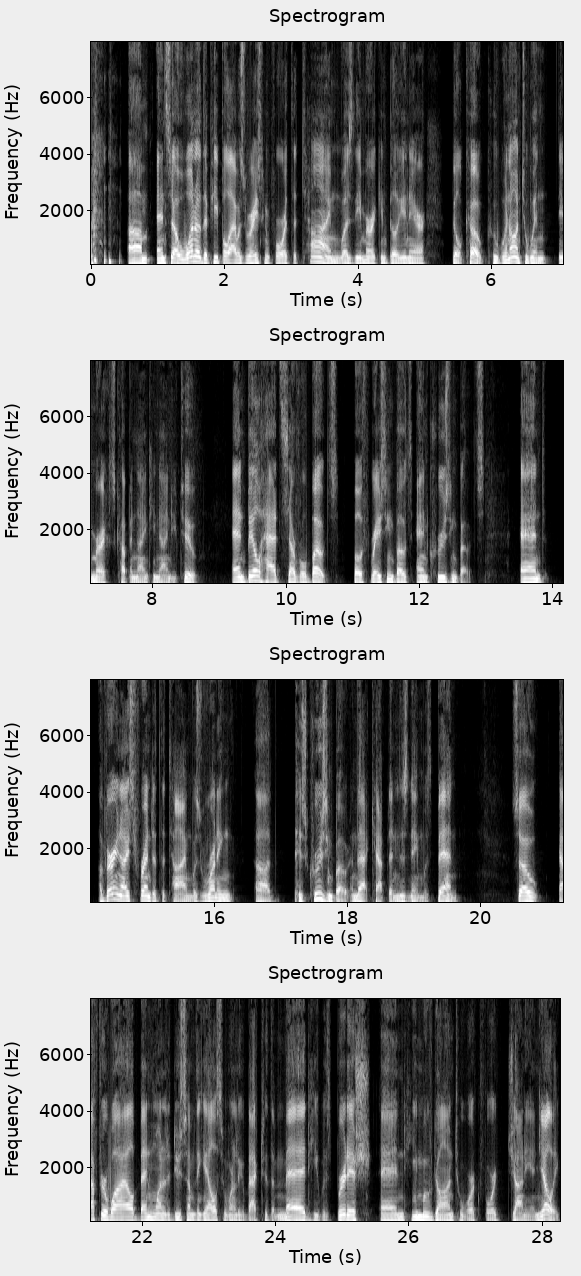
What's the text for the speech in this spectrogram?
um, and so, one of the people I was racing for at the time was the American billionaire Bill Koch, who went on to win the America's Cup in 1992. And Bill had several boats, both racing boats and cruising boats. And a very nice friend at the time was running uh, his cruising boat, and that captain, his name was Ben. So after a while, Ben wanted to do something else. He wanted to go back to the Med. He was British, and he moved on to work for Johnny Agnelli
